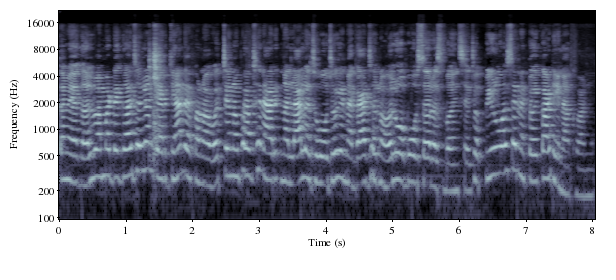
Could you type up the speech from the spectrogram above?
તમે હલવા માટે ગાજર લો ને ત્યારે ધ્યાન રાખવાનું વચ્ચેનો ભાગ છે ને આ રીતના લાલ જ હોવો જોઈએ ને ગાજરનો હલવો બહુ સરસ બનશે. જો પીળું હશે ને તો એ કાઢી નાખવાનું.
